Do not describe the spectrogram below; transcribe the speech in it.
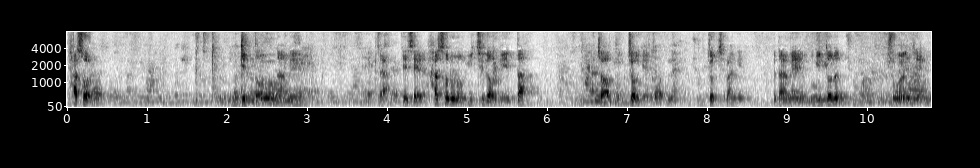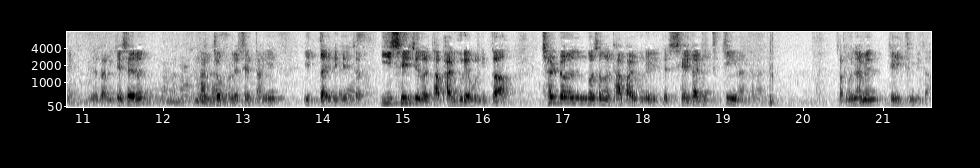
하솔, 무기또, 그다음에 자 게셀. 하솔은 위치가 어디에 있다? 저 북쪽에, 네, 북쪽 지방에. 그 다음에 무기또는 중앙 지역에. 그 다음에 게셀은 남쪽 블레셋 땅에 있다 이렇게 했잖아요. 이 세 지역을 다 발굴해 보니까 철병거성을 다 발굴해니까 세 가지 특징이 나타나요. 자 뭐냐면 게이트입니다.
